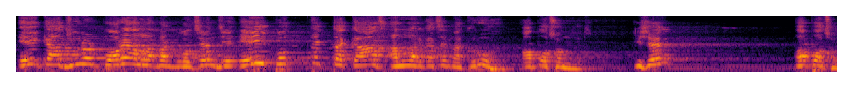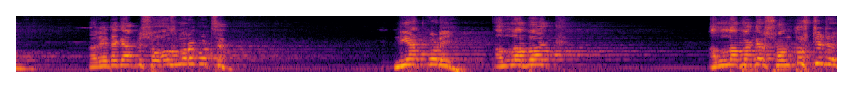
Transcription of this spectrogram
এই কাজগুলোর পরে আল্লাহ বলছেন যে এই প্রত্যেকটা কাজ আল্লাহর কাছে মাকরুহ, অপছন্দের। কিসের? অপছন্দ। আর এটাকে আপনি সহজ মনে করছেন? নিয়াত করি। আল্লাহ আল্লাহ পাকের সন্তুষ্টির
